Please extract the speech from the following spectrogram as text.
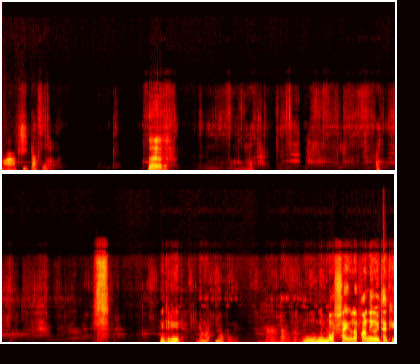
মা ঠিক আছে হ্যাঁ এটা হুম, বর্ষায় এগুলা পানি হয়ে থাকে।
